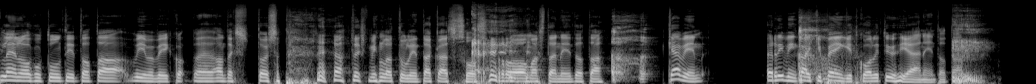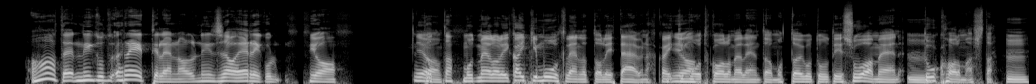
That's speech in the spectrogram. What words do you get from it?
lennolla, kun tultiin tota, viime viikko, äh, anteeksi toissapäivänä, anteeksi milloin tulin takaisin Roomasta, niin tota, kävin rivin kaikki penkit, kun oli tyhjää, niin tota, Aha, te, niin kuin reittilennolla, niin se on eri kuin, joo. Joo, mutta meillä oli kaikki muut lennot oli täynnä, kaikki Joo. muut kolme lentoa, mutta toi kun tultiin Suomeen Mm. Tukholmasta, mm,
